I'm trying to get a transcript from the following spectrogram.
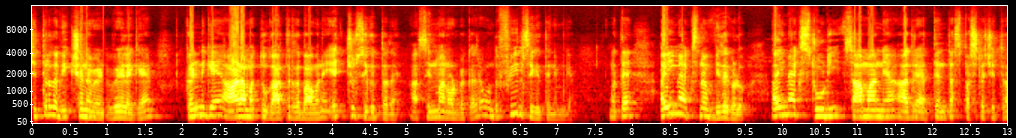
ಚಿತ್ರದ ವೀಕ್ಷಣೆ ವೇಳೆಗೆ ಕಣ್ಣಿಗೆ ಆಳ ಮತ್ತು ಗಾತ್ರದ ಭಾವನೆ ಹೆಚ್ಚು ಸಿಗುತ್ತದೆ. ಆ ಸಿನಿಮಾ ನೋಡಬೇಕಾದ್ರೆ ಒಂದು ಫೀಲ್ ಸಿಗುತ್ತೆ ನಿಮಗೆ. ಮತ್ತು ಐಮ್ಯಾಕ್ಸ್ನ ವಿಧಗಳು. ಐಮ್ಯಾಕ್ಸ್ ಟೂ ಡಿ ಸಾಮಾನ್ಯ ಆದರೆ ಅತ್ಯಂತ ಸ್ಪಷ್ಟ ಚಿತ್ರ.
